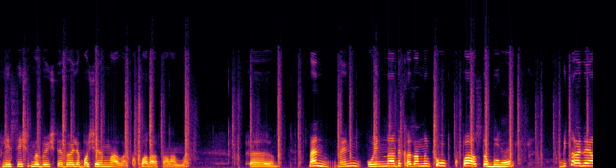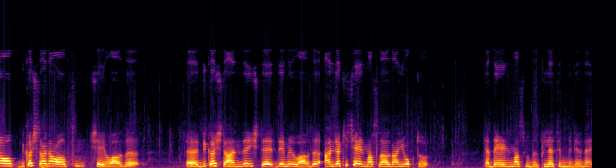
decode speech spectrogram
PlayStation'da böyle işte böyle başarımlar var, kupalar falan var. Ee, ben benim oyunlarda kazandığım çoğu kupa aslında bronz. bir tane al- birkaç tane altın şey vardı. Ee, birkaç tane de işte demir vardı. Ancak hiç elmaslardan yoktu. Ya da elmas mıdır, platin midir ne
